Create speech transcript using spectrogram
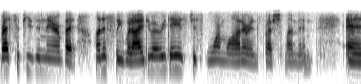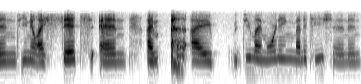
recipes in there, but honestly, what I do every day is just warm water and fresh lemon, and you know I sit and I'm I do my morning meditation. And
